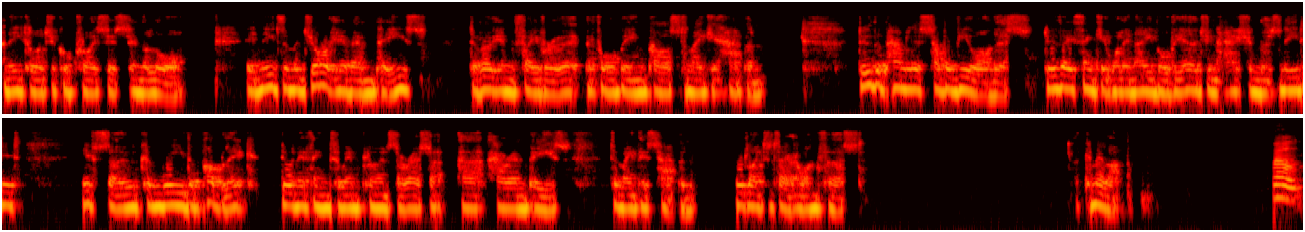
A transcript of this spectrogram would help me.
and ecological crisis in the law. It needs a majority of MPs to vote in favour of it before being passed to make it happen. Do the panellists have a view on this? Do they think it will enable the urgent action that's needed? If so, can we, the public, do anything to influence our, uh, our MPs to make this happen? Would like to take that one first. Camilla. Well,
